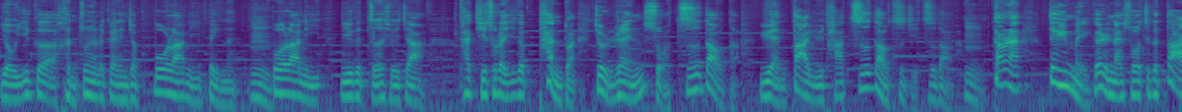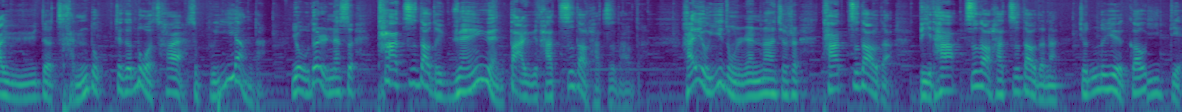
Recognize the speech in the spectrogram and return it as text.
有一个很重要的概念叫波拉尼悖论。嗯，波拉尼一个哲学家，他提出了一个判断，就人所知道的远大于他知道自己知道的。嗯，当然。对于每个人来说，这个大于的程度，这个落差呀、是不一样的。有的人呢是他知道的远远大于他知道他知道的，还有一种人呢，就是他知道的比他知道他知道的呢就略高一点。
